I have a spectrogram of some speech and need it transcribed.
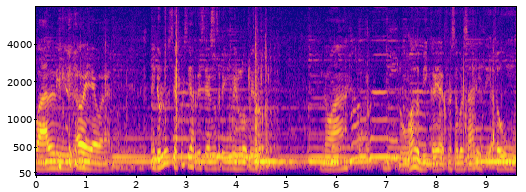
Wali. Oh iya wali. Eh dulu siapa sih artis yang sering melo-melo? Noah Noah lebih kayak Versa Bersari sih atau Ungu.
